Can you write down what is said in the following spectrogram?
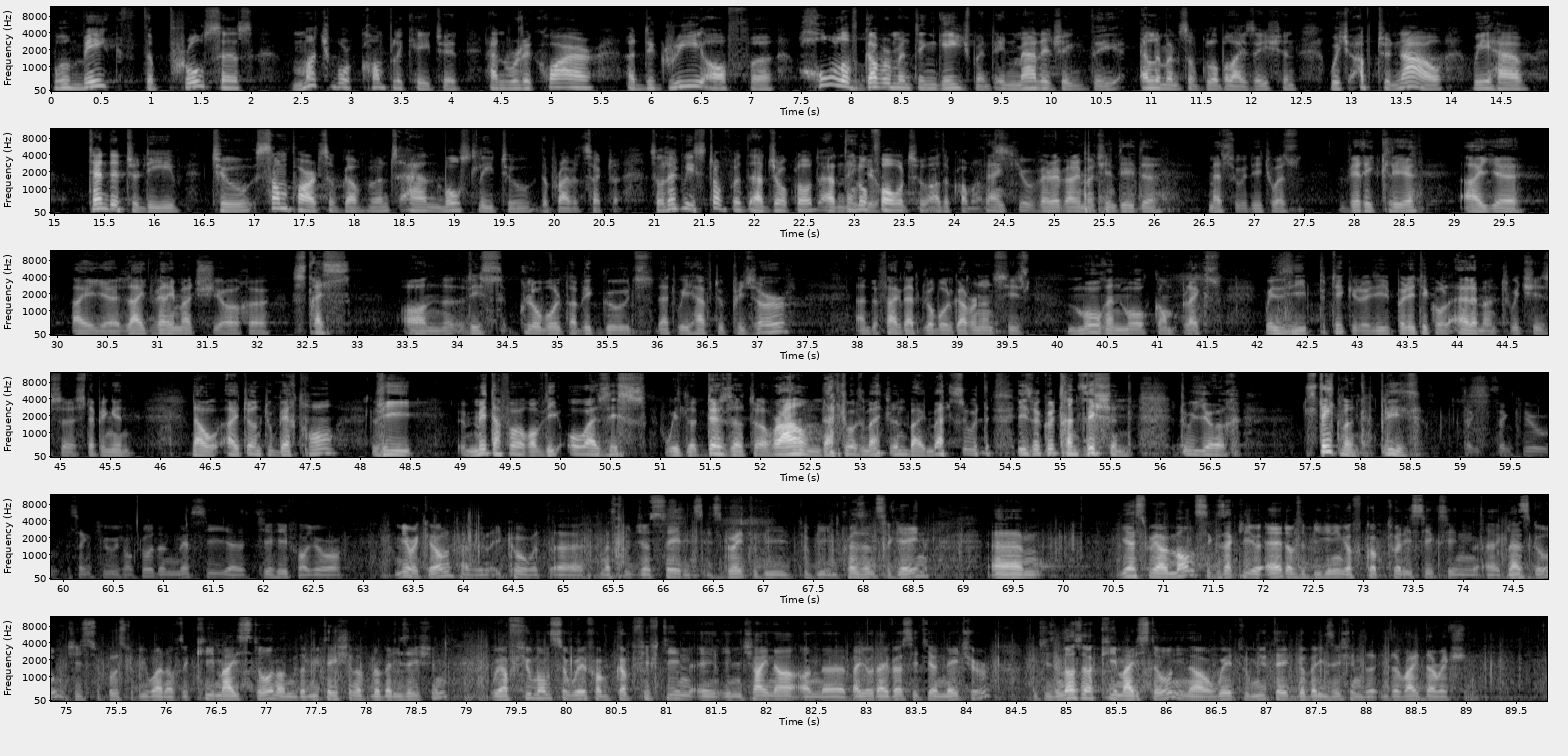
will make the process much more complicated and will require a degree of uh, whole of government engagement in managing the elements of globalization, which up to now we have tended to leave to some parts of government and mostly to the private sector. So let me stop with that, Jean-Claude, and Thank look you. forward to other comments. Thank you very, very much indeed, uh, Masood. It was very clear. I, uh, I uh, like very much your uh, stress on these global public goods that we have to preserve and the fact that global governance is more and more complex with the particularly political element which is uh, stepping in. Now, I turn to Bertrand. The metaphor of the oasis with the desert around that was mentioned by Masood is a good transition to your statement, please. Thank, thank you, thank you, Jean-Claude, and merci uh, Thierry for your miracle. I will echo what uh, just said. It's, it's great to be to be in presence again. Um, yes, we are months exactly ahead of the beginning of COP26 in uh, Glasgow, which is supposed to be one of the key milestones on the mutation of globalization. We are a few months away from COP15 in, in China on uh, biodiversity and nature, which is another key milestone in our way to mutate globalization in the, in the right direction.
